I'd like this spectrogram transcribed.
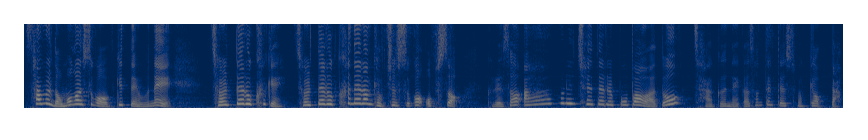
3을 넘어갈 수가 없기 때문에 절대로 크게, 절대로 큰 애랑 겹칠 수가 없어. 그래서 아무리 최대를 뽑아와도 작은 애가 선택될 수밖에 없다.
